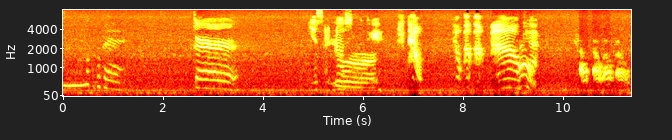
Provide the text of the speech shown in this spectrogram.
Smucka-pucka. Grr. Yes, I know! Ow, ow, ow, ow, Ow. cat. Ow, ow, ow, ow.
